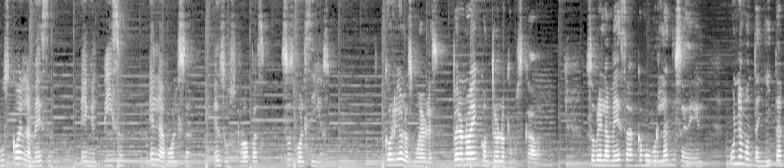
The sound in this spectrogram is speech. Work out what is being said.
buscó en la mesa, en el piso, en la bolsa, en sus ropas, sus bolsillos. Corrió los muebles, pero no encontró lo que buscaba. Sobre la mesa, como burlándose de él, una montañita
